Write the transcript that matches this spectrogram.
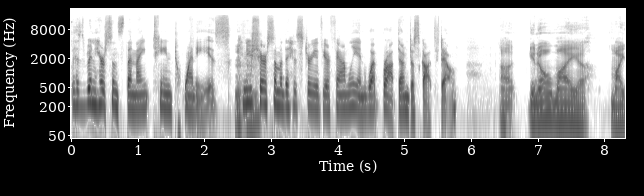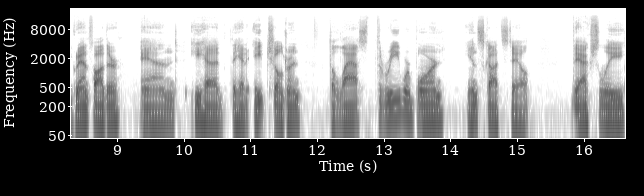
has been here since the 1920s. Can you Mhm. share some of the history of your family and what brought them to Scottsdale? Uh, you know, my uh, my grandfather and he had they had eight children. The last three were born in Scottsdale. They actually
